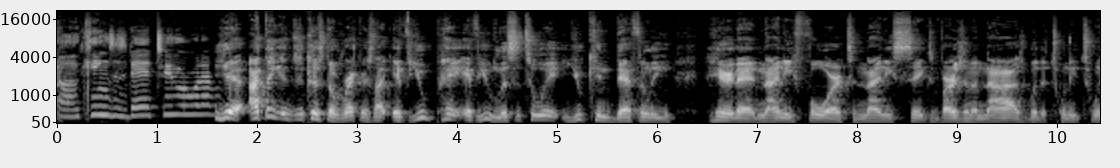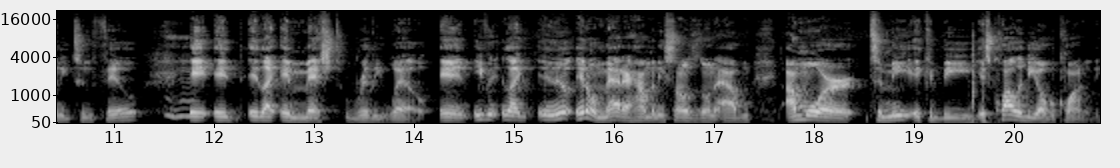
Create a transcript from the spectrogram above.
uh, King's Disease too, or whatever. Yeah, I think it's because the records, like if you pay, if you listen to it, you can definitely hear that '94 to '96 version of Nas with a 2022 feel. Mm-hmm. it, it it like it meshed really well. And even like it, don't- it don't matter how many songs is on the album. I'm more to me it could be it's quality over quantity.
